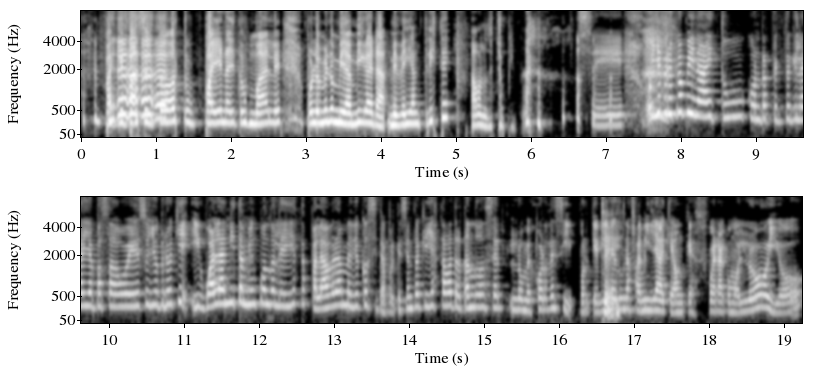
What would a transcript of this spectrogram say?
para que pasen todas tus penas y tus males. Por lo menos mi amiga era, me veían triste, vámonos de shopping. Sí. Oye, pero ¿qué opináis tú con respecto a que le haya pasado eso? Yo creo que igual a mí también cuando leí estas palabras me dio cosita, porque siento que ella estaba tratando de hacer lo mejor de sí, porque viene Sí. de una familia que aunque fuera como el hoyo,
